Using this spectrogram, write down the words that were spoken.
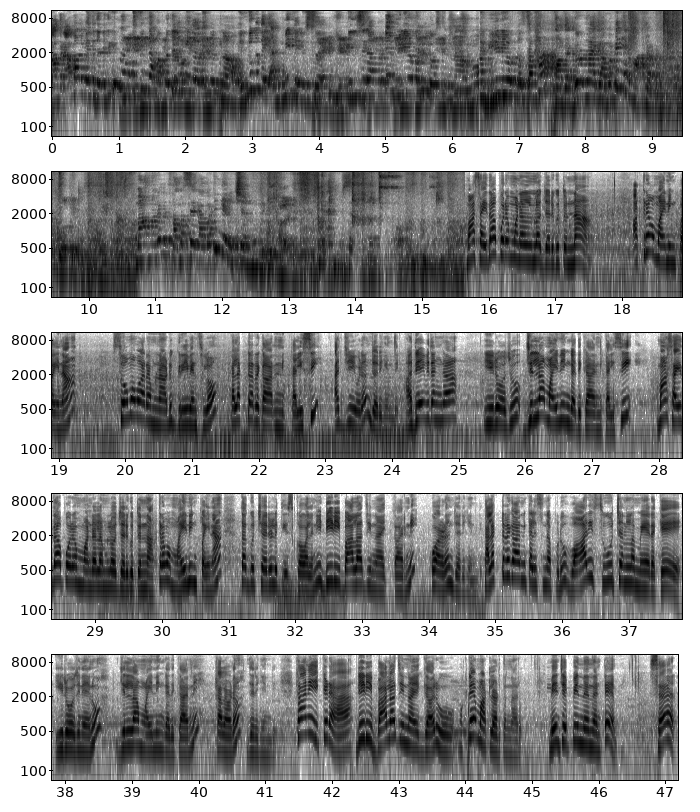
మా గ్రామాల మీద జరిగింది మేము నేను వస్తున్నాం మా ప్రజల మీద చూపించాను, వస్తున్నాం ఎందుకు అన్ని తెలుస్తాయి తెలుసు కాబట్టి వీడియో వస్తున్నాము వీడియోతో సహా మా దగ్గర ఉన్నాయి కాబట్టి నేను మాట్లాడుతున్నాను ఓకే. మా మండల సమస్య కాబట్టి నేను వచ్చాను ముందుకి. మా సైదాపురం మండలంలో జరుగుతున్న అక్రమ మైనింగ్ పైన సోమవారం నాడు గ్రీవెన్స్లో కలెక్టర్ గారిని కలిసి అర్జీ ఇవ్వడం జరిగింది. అదేవిధంగా ఈరోజు జిల్లా మైనింగ్ అధికారిని కలిసి మా సైదాపురం మండలంలో జరుగుతున్న అక్రమ మైనింగ్ పైన తగు చర్యలు తీసుకోవాలని డిడి బాలాజీ నాయక్ గారిని కోరడం జరిగింది. కలెక్టర్ గారిని కలిసినప్పుడు వారి సూచనల మేరకే ఈరోజు నేను జిల్లా మైనింగ్ అధికారిని కలవడం జరిగింది. కానీ ఇక్కడ డిడి బాలాజీ నాయక్ గారు ఒకటే మాట్లాడుతున్నారు. మేము చెప్పింది ఏంటంటే సార్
